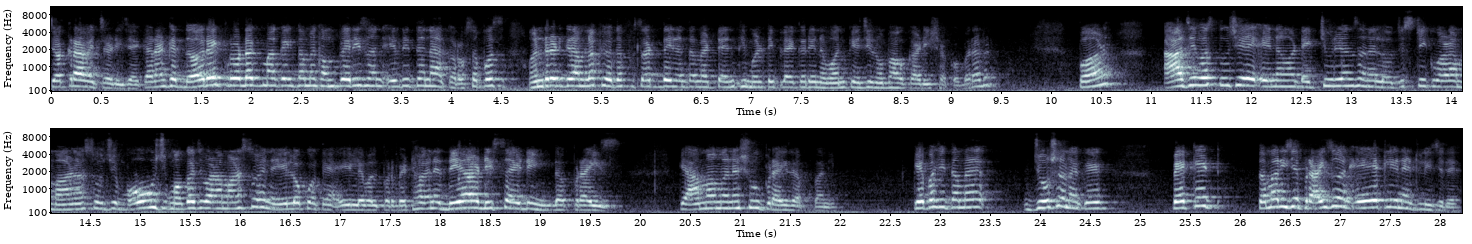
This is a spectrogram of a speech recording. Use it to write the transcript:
ચક્રાવે ચડી જાય. કારણ કે દરેક પ્રોડક્ટમાં કંઈ તમે કમ્પેરિઝન એવી રીતે ના કરો. સપોઝ હંડ્રેડ ગ્રામ લખ્યો તો સટ દઈને તમે ટેનથી મલ્ટીપ્લાય કરીને વન કેજીનો ભાવ કાઢી શકો. બરાબર? પણ આ જે વસ્તુ છે, એના માટે એક્ચ્યુરિયન્સ અને લોજિસ્ટિકવાળા માણસો જે બહુ જ મગજવાળા માણસો હોય ને, એ લોકો ત્યાં એ લેવલ પર બેઠા હોય ને they are deciding the price કે આમાં મને શું પ્રાઇઝ આપવાની? કે પછી તમે જોશો ને કે પેકેટ તમારી જે પ્રાઇઝ હોય ને, એ એટલી ને એટલી જ રહે.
